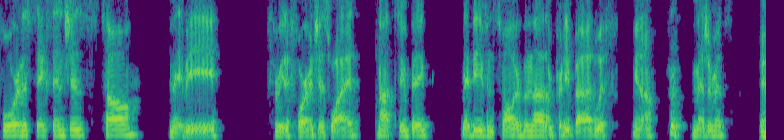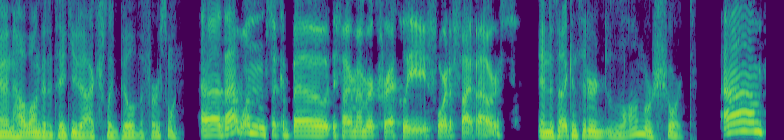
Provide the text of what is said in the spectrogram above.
four to six inches tall, maybe three to four inches wide. Not too big. Maybe even smaller than that. I'm pretty bad with you know measurements. And how long did it take you to actually build the first one? Uh, that one took about, if I remember correctly, four to five hours. And is that considered long or short? Um,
